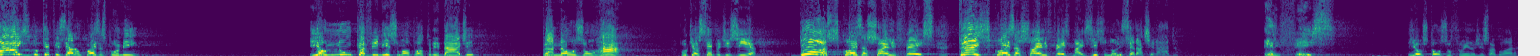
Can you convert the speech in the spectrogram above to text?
mais do que fizeram coisas por mim. E eu nunca vi nisso uma oportunidade para não os honrar, porque eu sempre dizia: duas coisas só ele fez, três coisas só ele fez, mas isso não lhe será tirado. Ele fez, e eu estou usufruindo disso agora.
